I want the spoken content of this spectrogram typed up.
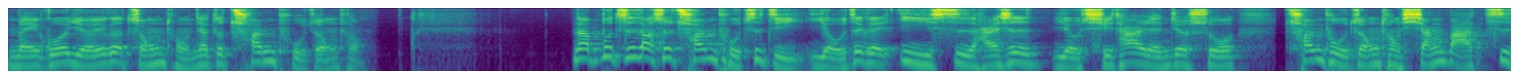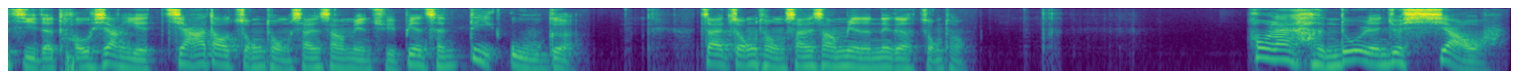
美国有一个总统叫做川普总统。那不知道是川普自己有这个意思，还是有其他人就说，川普总统想把自己的头像也加到总统山上面去，变成第五个在总统山上面的那个总统。后来很多人就笑啊，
